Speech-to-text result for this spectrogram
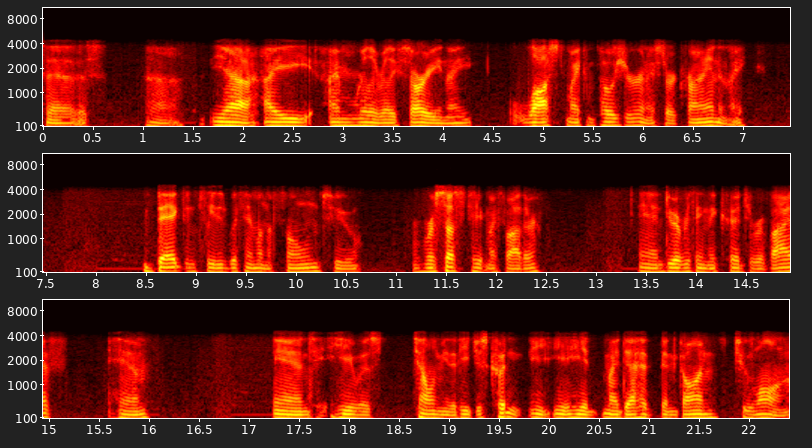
says, uh, "Yeah, I I'm really really sorry." And I lost my composure and I started crying and I begged and pleaded with him on the phone to resuscitate my father and do everything they could to revive him. And he was telling me that he just couldn't he he had my dad had been gone too long.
